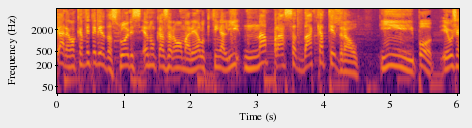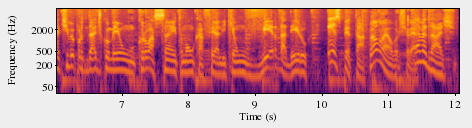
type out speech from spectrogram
Cara, é uma Cafeteria das Flores, é num casarão amarelo que tem ali na Praça da Catedral. E, pô, eu já tive a oportunidade de comer um croissant e tomar um café ali, que é um verdadeiro espetáculo. É ou não é, Xavier? É verdade.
